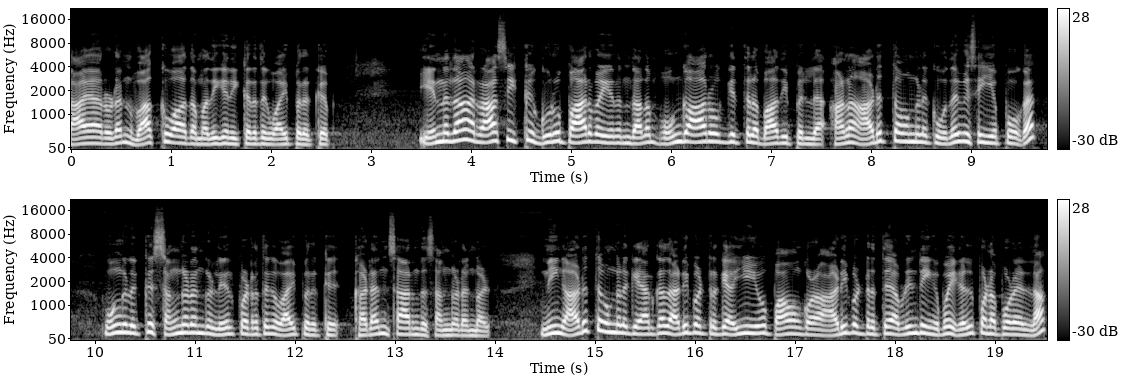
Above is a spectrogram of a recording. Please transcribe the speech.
தாயாருடன் வாக்குவாதம் அதிகரிக்கிறதுக்கு வாய்ப்பு இருக்குது என்னதான் ராசிக்கு குரு பார்வை இருந்தாலும் உங்கள் ஆரோக்கியத்தில் பாதிப்பு இல்லை. ஆனால் அடுத்தவங்களுக்கு உதவி செய்ய போக உங்களுக்கு சங்கடங்கள் ஏற்படுறதுக்கு வாய்ப்பு இருக்குது கடன் சார்ந்த சங்கடங்கள். நீங்கள் அடுத்தவங்களுக்கு யாருக்காவது அடிபட்டிருக்கு ஐயோ பாவம் கொ- அடிபட்டுருது அப்படின்ட்டு நீங்கள் போய் ஹெல்ப் பண்ண போடலாம்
